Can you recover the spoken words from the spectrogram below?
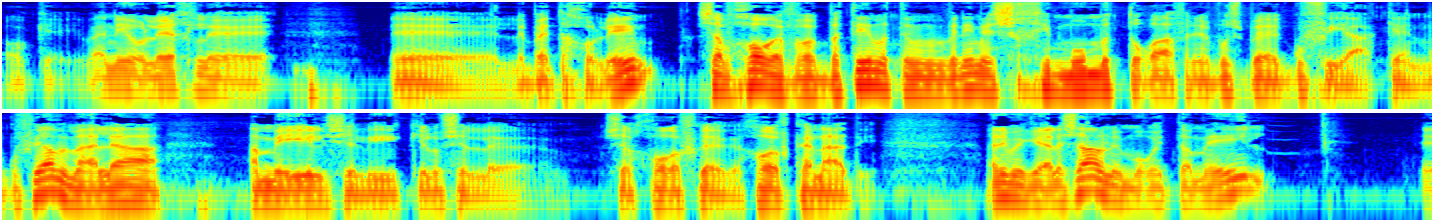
אוקיי, ואני הולך ל, אה, לבית החולים. עכשיו חורף, בבתים, אתם מבינים, יש חימום מטורף, אני לבוש בגופייה, כן, גופייה ומעליה המעיל שלי, כאילו של, אה, של חורף, חורף קנדי. אני מגיע לשם, אני מוריד את המעיל, אה,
